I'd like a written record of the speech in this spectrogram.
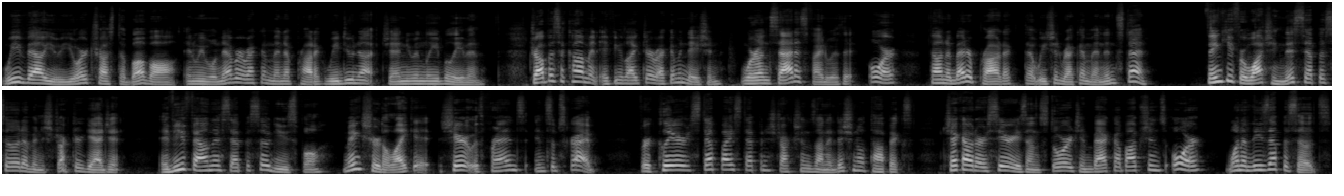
we value your trust above all, and we will never recommend a product we do not genuinely believe in. Drop us a comment if you liked our recommendation, were unsatisfied with it, or found a better product that we should recommend instead. Thank you for watching this episode of Instructor Gadget. If you found this episode useful, make sure to like it, share it with friends, and subscribe. For clear, step by step instructions on additional topics, check out our series on storage and backup options or one of these episodes.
